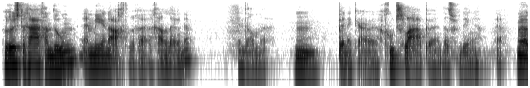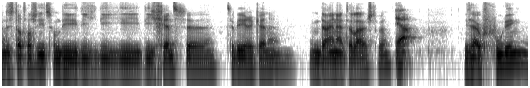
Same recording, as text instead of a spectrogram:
rustig aan gaan doen en meer naar achteren gaan leunen. En dan eh, Hmm. ben ik er goed slapen en dat soort dingen. Ja. Ja, dus dat was iets om die, die, die, die, die grens te leren kennen. En daarnaar te luisteren. ja, Je zei ook voeding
